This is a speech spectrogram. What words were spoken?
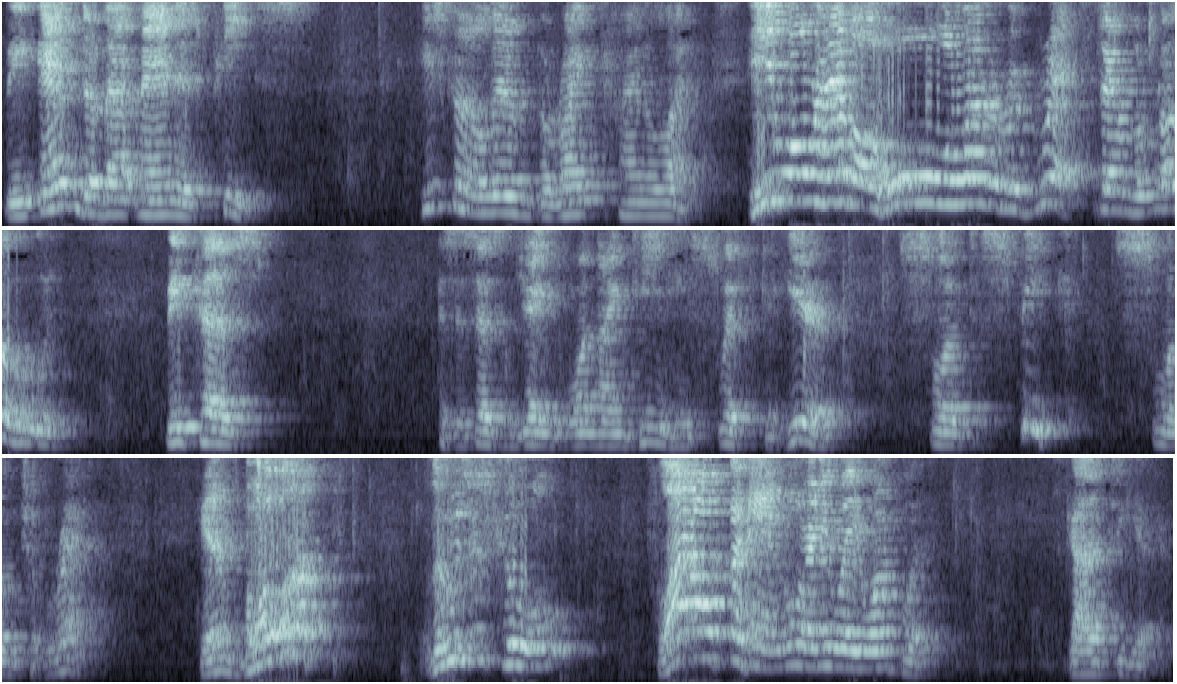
the end of that man is peace. He's going to live the right kind of life. He won't have a whole lot of regrets down the road because, as it says in James 1.19, he's swift to hear, slow to speak, slow to wrath. He'll blow up, lose his cool, fly off the handle, or any way you want to put it. He's got it together.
